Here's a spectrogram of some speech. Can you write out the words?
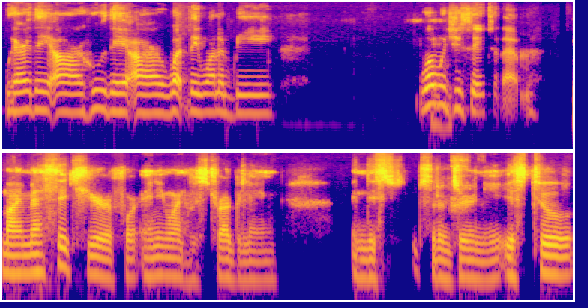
where they are, who they are, what they want to be. What would you say to them? My message here for anyone who's struggling in this sort of journey is to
